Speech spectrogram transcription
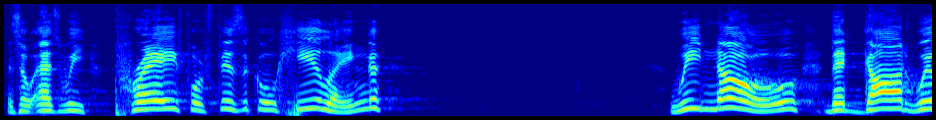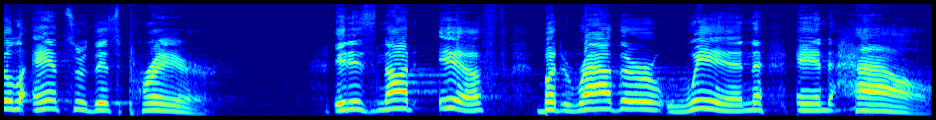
And so, as we pray for physical healing, we know that God will answer this prayer. It is not if, but rather when and how.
